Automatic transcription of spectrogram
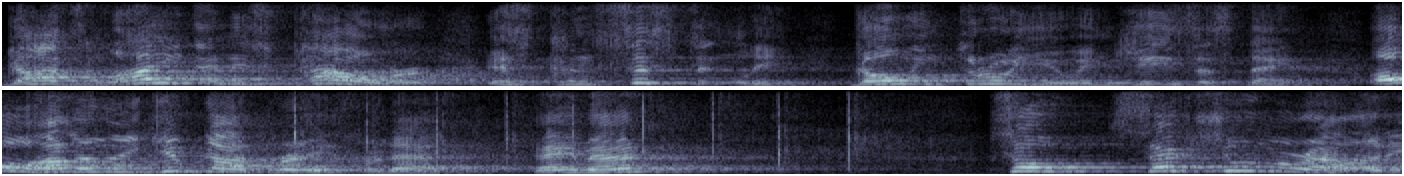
God's light and his power is consistently going through you in Jesus' name. Oh, hallelujah. Give God praise for that. Amen. So, sexual morality,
